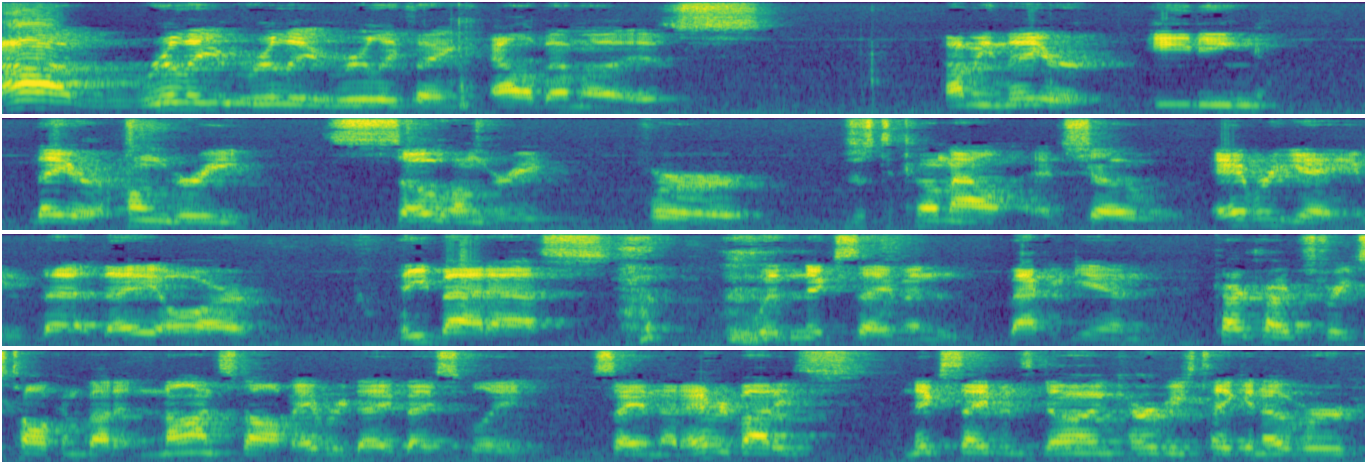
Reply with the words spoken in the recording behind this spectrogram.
I really, really, really think Alabama is. I mean, they are eating. They are hungry, so hungry for just to come out and show every game that they are the badass with Nick Saban back again. Kirk Herbstreit's talking about it nonstop every day, basically saying that everybody's Nick Saban's done, Kirby's taken over,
